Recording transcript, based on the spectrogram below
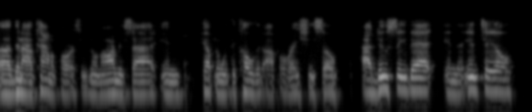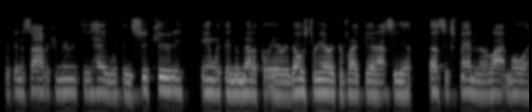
uh, than our counterparts, even on the Army side, in helping with the COVID operation. So I do see that in the intel within the cyber community, hey, within security and within the medical area. Those three areas right there, I see uh, us expanding a lot more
